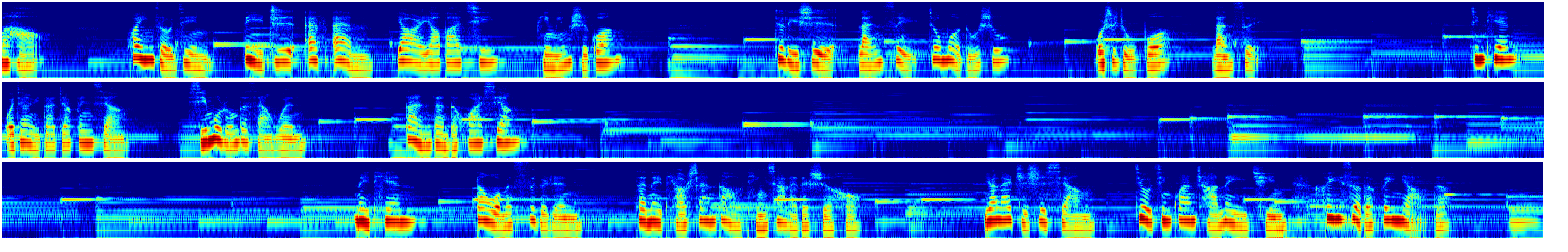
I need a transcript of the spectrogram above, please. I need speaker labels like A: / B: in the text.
A: 们好，欢迎走进荔枝 FM 幺二幺八七品茗时光。这里是蓝穗周末读书，我是主播蓝穗。今天我将与大家分享席慕容的散文《淡淡的花香》。那天，当我们四个人在那条山道停下来的时候，原来只是想就近观察那一群黑色的飞鸟的。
